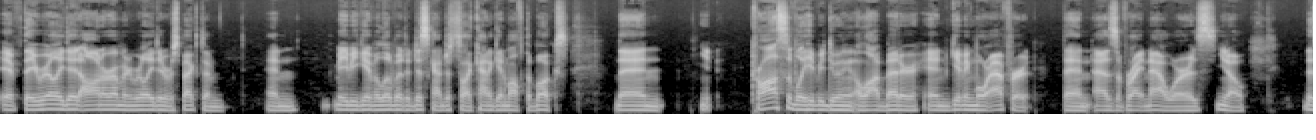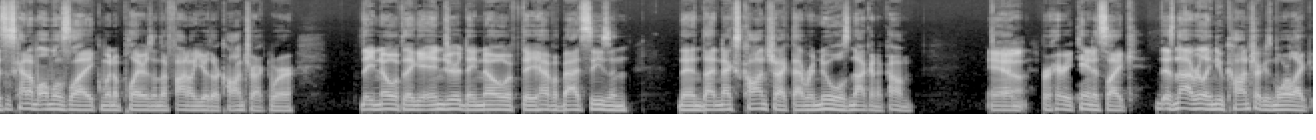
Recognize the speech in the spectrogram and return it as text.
if they really did honor him and really did respect him, and maybe give a little bit of discount just to like kind of get him off the books, then possibly he'd be doing a lot better and giving more effort than as of right now. Whereas, you know, this is kind of almost like when a player's in their final year of their contract where they know if they get injured, they know if they have a bad season, then that next contract, that renewal is not going to come. And yeah. for Harry Kane, it's like it's not really a new contract; it's more like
